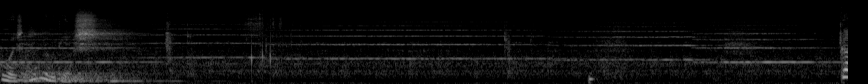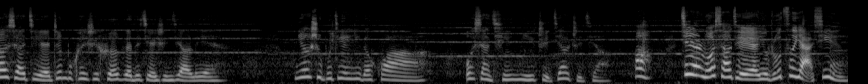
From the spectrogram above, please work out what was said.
果然有点实力。高小姐真不愧是合格的健身教练，你要是不介意的话，我想请你指教指教。啊，既然罗小姐有如此雅兴，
